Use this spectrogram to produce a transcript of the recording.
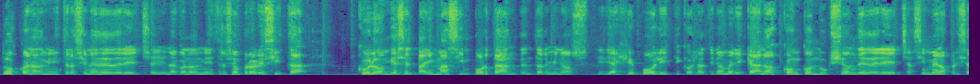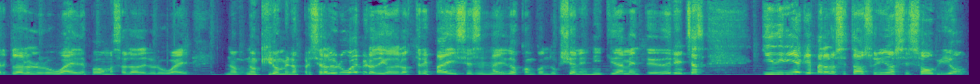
dos con administraciones de derecha y una con administración progresista, Colombia es el país más importante en términos, diría, geopolíticos latinoamericanos, con conducción de derecha. Sin menospreciar, claro, el Uruguay, después vamos a hablar del Uruguay. No, no quiero menospreciar al Uruguay, pero digo, de los tres países hay dos con conducciones nítidamente de derechas. Y diría que para los Estados Unidos es obvio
